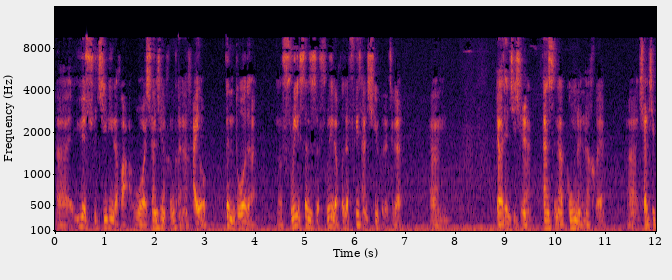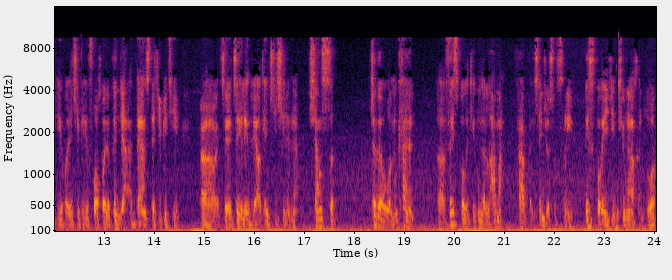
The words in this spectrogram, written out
呃越趋激烈的话，我相信很可能还有更多的呃 free 甚至是 free 的或者非常 cheap 的这个嗯、聊天机器人，但是呢，功能呢和呃 ChatGPT 或者 GPT-4 或者更加 advanced 的 GPT，呃这这一类的聊天机器人呢相似。这个我们看呃 Facebook 提供的 Llama，它本身就是 free。Facebook 已经提供了很多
